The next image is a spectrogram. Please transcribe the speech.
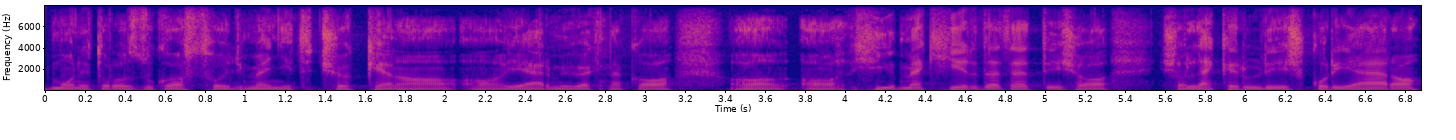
monitorozzuk azt, hogy mennyit csökken a, a járműveknek a, a, a meghirdetett és a, és a lekerülés koriára.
